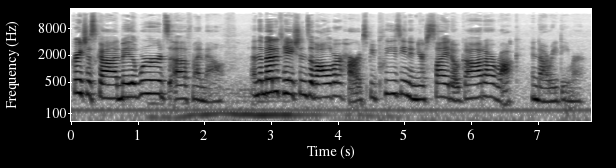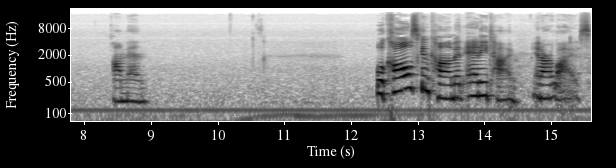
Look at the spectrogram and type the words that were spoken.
Gracious God, may the words of my mouth and the meditations of all of our hearts be pleasing in your sight, O God, our rock and our Redeemer. Amen. Well, calls can come at any time in our lives.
